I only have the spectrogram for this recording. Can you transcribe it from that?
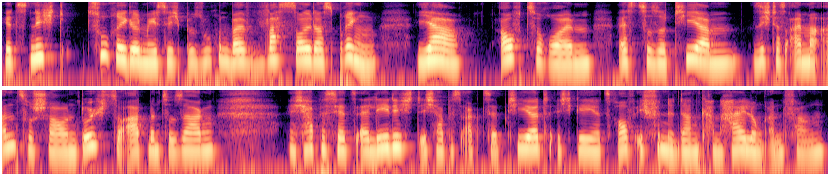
jetzt nicht zu regelmäßig besuchen, weil was soll das bringen? Ja, aufzuräumen, es zu sortieren, sich das einmal anzuschauen, durchzuatmen, zu sagen, ich habe es jetzt erledigt, ich habe es akzeptiert, ich gehe jetzt rauf. Ich finde, dann kann Heilung anfangen.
